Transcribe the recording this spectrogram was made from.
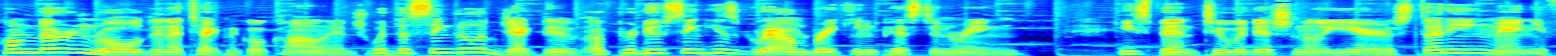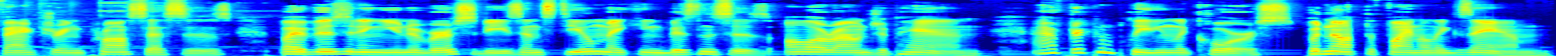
Honda enrolled in a technical college with the single objective of producing his groundbreaking piston ring. He spent two additional years studying manufacturing processes by visiting universities and steelmaking businesses all around Japan after completing the course, but not the final exam.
